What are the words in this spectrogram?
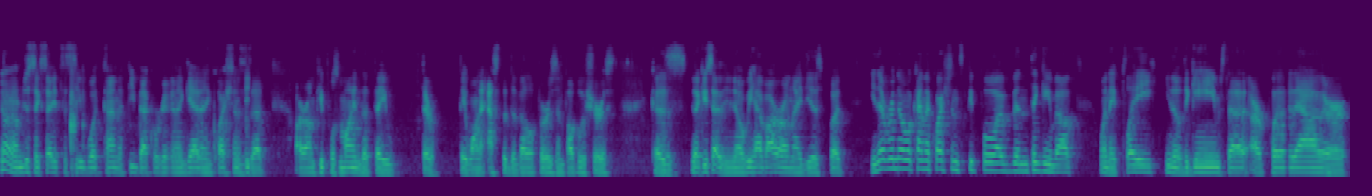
no, I'm just excited to see what kind of feedback we're going to get and questions that are on people's mind that they they they want to ask the developers and publishers. Because, like you said, you know, we have our own ideas, but you never know what kind of questions people have been thinking about when they play, you know, the games that are put out, or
